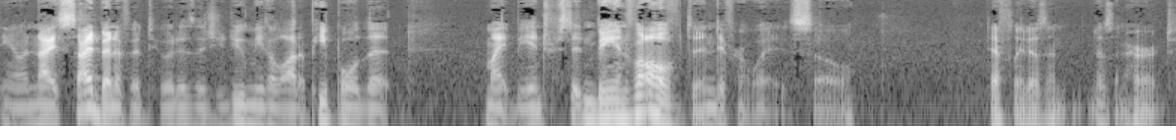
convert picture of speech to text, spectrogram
you know, a nice side benefit to it is that you do meet a lot of people that might be interested in being involved in different ways. So definitely doesn't doesn't hurt.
